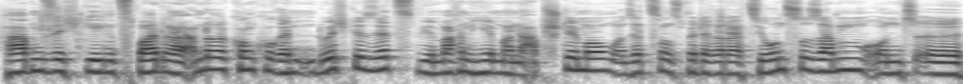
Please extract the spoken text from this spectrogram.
haben sich gegen zwei, drei andere Konkurrenten durchgesetzt. Wir machen hier mal eine Abstimmung und setzen uns mit der Redaktion zusammen und äh,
